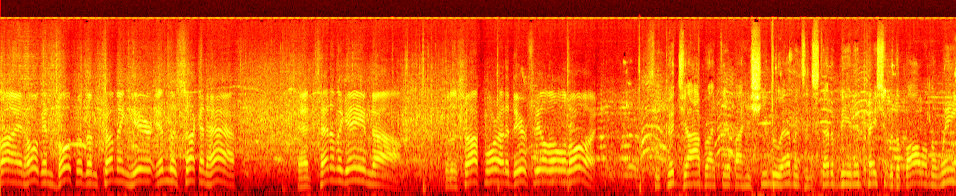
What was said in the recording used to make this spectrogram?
Ryan Hogan. Both of them coming here in the second half. And 10 in the game now for the sophomore out of Deerfield, Illinois. See, good job right there by Heshimu Evans. Instead of being impatient with the ball on the wing,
